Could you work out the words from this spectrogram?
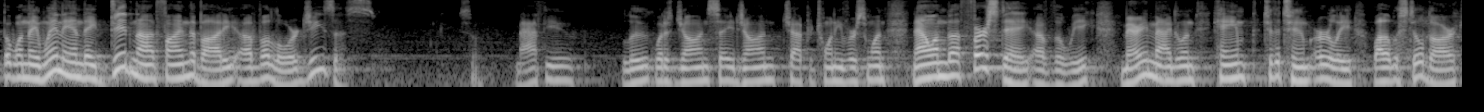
But when they went in, they did not find the body of the Lord Jesus. So, Matthew, Luke, what does John say? John chapter 20, verse 1. Now, on the first day of the week, Mary Magdalene came to the tomb early while it was still dark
